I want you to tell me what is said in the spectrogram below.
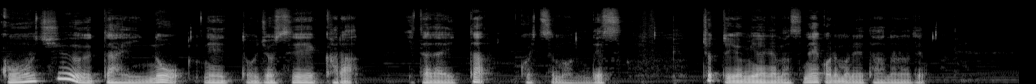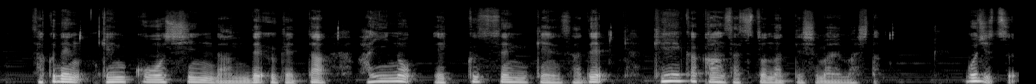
50代の、えっ、ー、と、女性からいただいたご質問です。ちょっと読み上げますね。これもレターなので。昨年、健康診断で受けた肺の X 線検査で経過観察となってしまいました。後日、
